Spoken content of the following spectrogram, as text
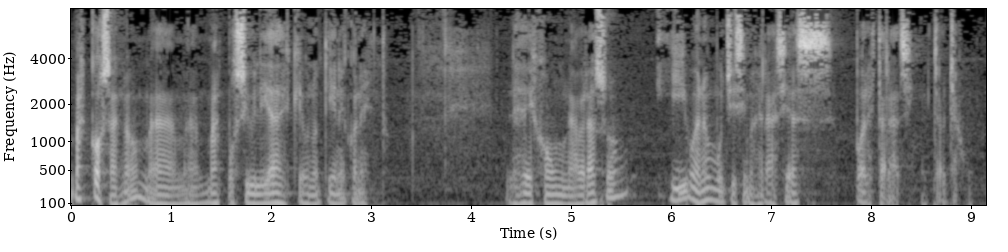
más cosas, ¿no? Más, posibilidades que uno tiene con esto. Les dejo un abrazo y bueno, muchísimas gracias por estar allí. Chao, chao.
